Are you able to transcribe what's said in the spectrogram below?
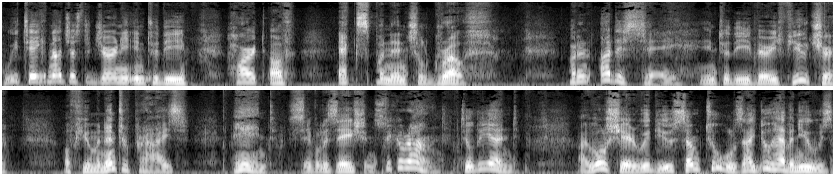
we take not just a journey into the heart of exponential growth, but an odyssey into the very future of human enterprise and civilization. Stick around till the end. I will share with you some tools I do have in use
